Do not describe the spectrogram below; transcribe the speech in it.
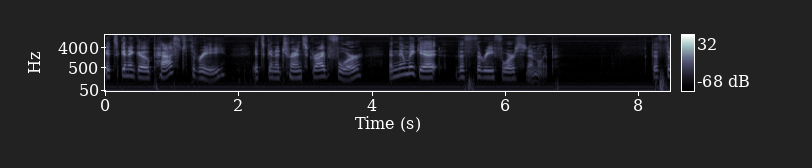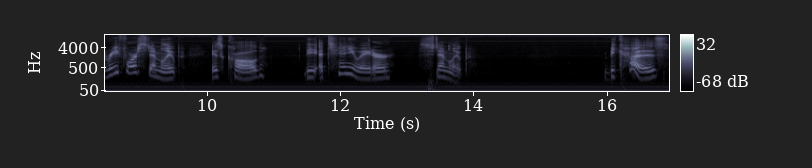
it's going to go past 3, it's going to transcribe 4, and then we get the 3-4 stem loop. The 3-4 stem loop is called the attenuator stem loop because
